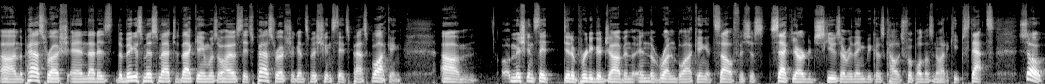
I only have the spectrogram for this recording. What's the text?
uh, on the pass rush, and that is the biggest mismatch of that game was Ohio State's pass rush against Michigan State's pass blocking. Um, Michigan State did a pretty good job in the in the run blocking itself. It's just sack yardage skews everything because college football doesn't know how to keep stats. So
